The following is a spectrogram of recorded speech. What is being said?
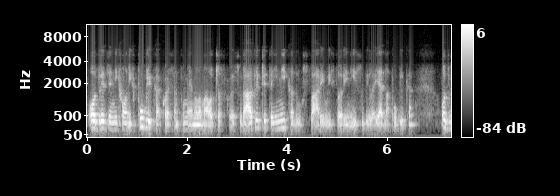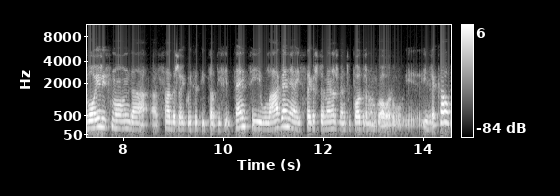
određenih onih publika koje sam pomenula malo čas, koje su različite i nikad u stvari u istoriji nisu bile jedna publika, odvojili smo onda sadržaj koji se ticao tih licenci ulaganja i svega što je menadžment u pozdravnom govoru izrekao,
